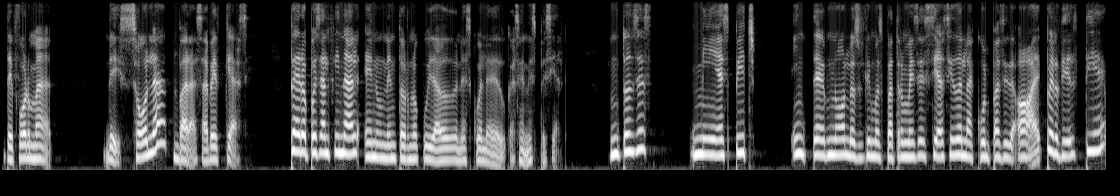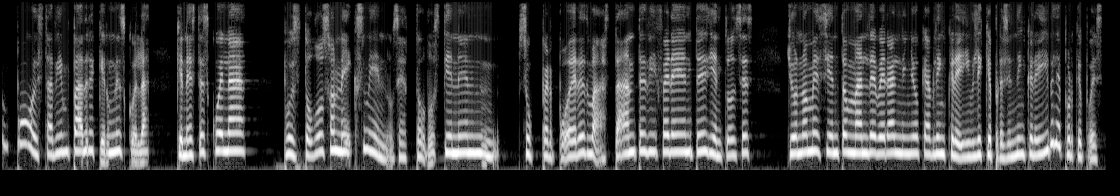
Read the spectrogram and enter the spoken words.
de forma de sola para saber qué hace. Pero pues al final en un entorno cuidado de una escuela de educación especial. Entonces, mi speech interno los últimos cuatro meses sí ha sido la culpa así de, ay, perdí el tiempo, está bien padre que era una escuela, que en esta escuela pues todos son X-Men, o sea, todos tienen superpoderes bastante diferentes y entonces yo no me siento mal de ver al niño que habla increíble y que presenta increíble porque pues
